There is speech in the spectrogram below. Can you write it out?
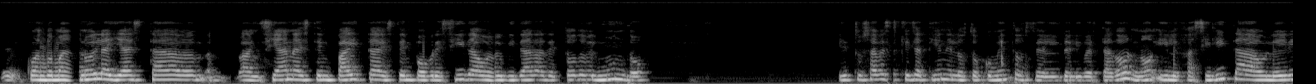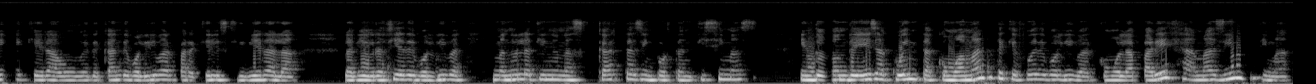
Eh, cuando Manuela ya está anciana, está en paita, está empobrecida, olvidada de todo el mundo, y tú sabes que ella tiene los documentos del, Libertador, ¿no? Y le facilita a Oleri, que era un edecán de Bolívar, para que él escribiera la, la biografía de Bolívar. Manuela tiene unas cartas importantísimas en donde ella cuenta como amante que fue de Bolívar, como la pareja más íntima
